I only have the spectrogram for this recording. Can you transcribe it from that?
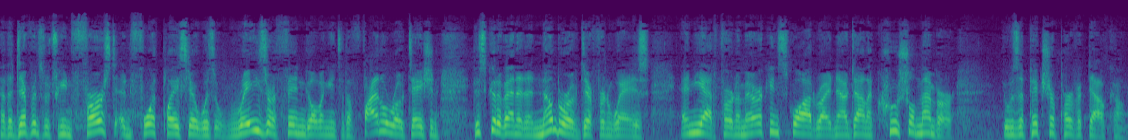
Now, the difference between first and fourth place here was razor thin going into the final rotation. This could have ended a number of different ways. And yet, for an American squad right now down a crucial member, it was a picture perfect outcome.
